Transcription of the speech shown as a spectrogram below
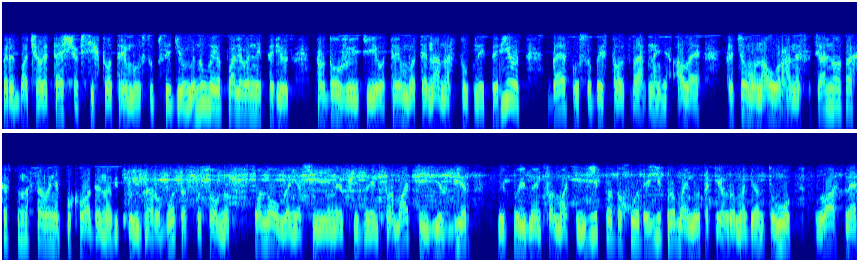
передбачили те, що всі, хто отримав субсидію в минулий опалювальний період, продовжують її отримувати на наступний період без особистого звернення. Але при цьому на органи соціального захисту населення покладена відповідна робота стосовно оновлення всієї необхідної інформації і збір відповідної інформації і про доходи, і про майно таких громадян. Тому власне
